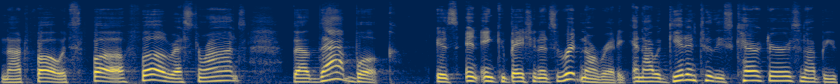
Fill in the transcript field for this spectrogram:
not pho, it's pho, pho restaurants. Now, that book is in incubation. It's written already. And I would get into these characters and I'd be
